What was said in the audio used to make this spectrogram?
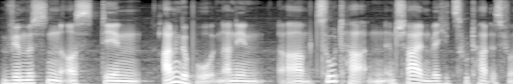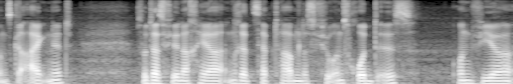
wir müssen aus den Angeboten, an den ähm, Zutaten entscheiden, welche Zutat ist für uns geeignet, sodass wir nachher ein Rezept haben, das für uns rund ist und wir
